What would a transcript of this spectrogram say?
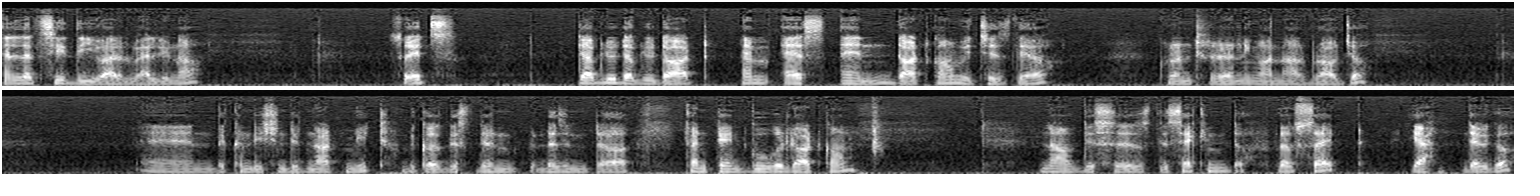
And let's see the URL value now. So it's www.msn.com which is there currently running on our browser and the condition did not meet because this didn't doesn't uh, contain google.com now this is the second website. Yeah there we go.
